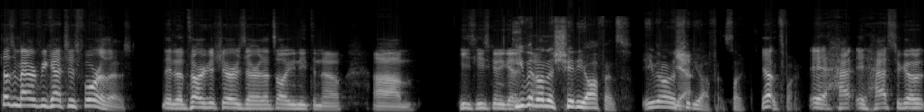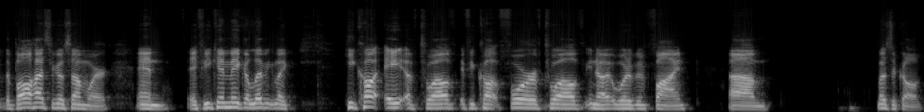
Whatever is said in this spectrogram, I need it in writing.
Doesn't matter if he catches four of those. The the target share is there. That's all you need to know. Um, he's he's going to get it Even on a shitty offense, even on a Yeah. shitty offense, like yeah, that's fine. it ha- it has to go. The ball has to go somewhere. And if he can make a living, like he caught eight of twelve. If he caught four of twelve, you know it would have been fine. Um, what's it called?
